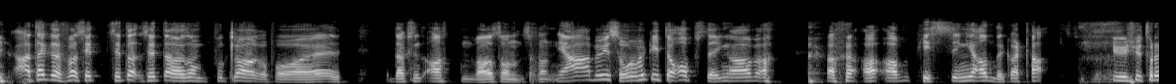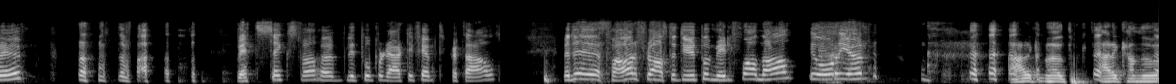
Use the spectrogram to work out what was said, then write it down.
Ja, jeg tenker å sitte, sitte, sitte og sånn forklare på eh, Dagsnytt 18 var sånn, sånn Ja, men vi så et lite oppsting av, av, av pissing i andre kvartal 2023. Det var, Vettsex var blitt populært i femte kvartal. Men det far flatet ut på MILF og anal i år igjen. Er det, kan, er det, kan, det,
